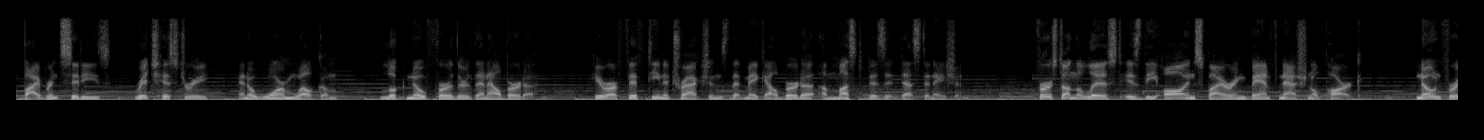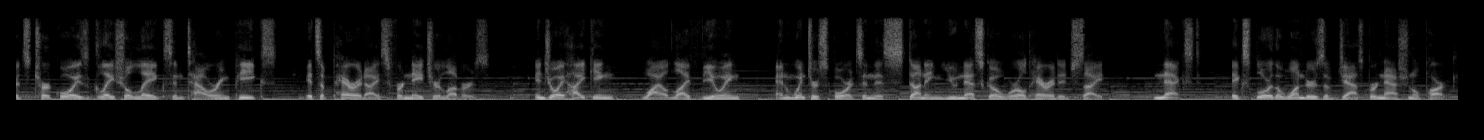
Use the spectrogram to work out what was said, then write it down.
vibrant cities, rich history, and a warm welcome, look no further than Alberta. Here are 15 attractions that make Alberta a must-visit destination. First on the list is the awe-inspiring Banff National Park. Known for its turquoise glacial lakes and towering peaks, it's a paradise for nature lovers. Enjoy hiking, wildlife viewing, and winter sports in this stunning UNESCO World Heritage Site. Next, explore the wonders of Jasper National Park.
